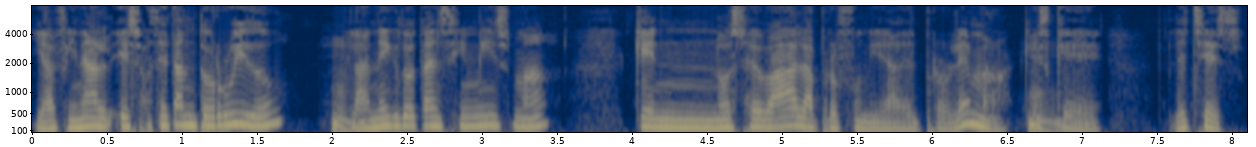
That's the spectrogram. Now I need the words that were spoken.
y al final eso hace tanto ruido, la anécdota en sí misma, que no se va a la profundidad del problema, que es que leches,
